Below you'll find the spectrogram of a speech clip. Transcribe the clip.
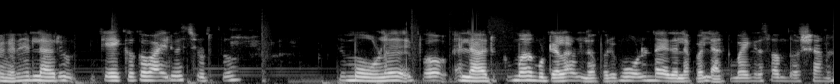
അങ്ങനെ എല്ലാവരും കേക്കൊക്കെ വായിൽ വെച്ച് കൊടുത്തു. മോൾ ഇപ്പോൾ എല്ലാവർക്കും ആൺകുട്ടികളാണല്ലോ അപ്പോൾ ഒരു മോൾ ഉണ്ടായതല്ലേ അപ്പോൾ എല്ലാവർക്കും ഭയങ്കര സന്തോഷമാണ്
